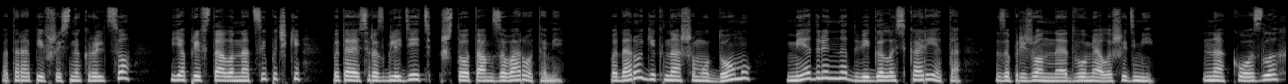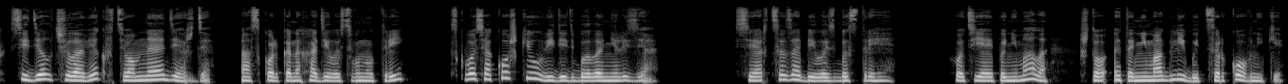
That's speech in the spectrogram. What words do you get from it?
Поторопившись на крыльцо, я привстала на цыпочки, пытаясь разглядеть, что там за воротами. По дороге к нашему дому медленно двигалась карета, запряженная двумя лошадьми. На козлах сидел человек в темной одежде, а сколько находилось внутри, сквозь окошки увидеть было нельзя. Сердце забилось быстрее. Хоть я и понимала, что это не могли быть церковники,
